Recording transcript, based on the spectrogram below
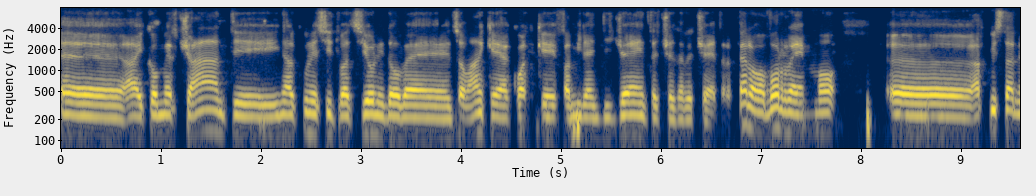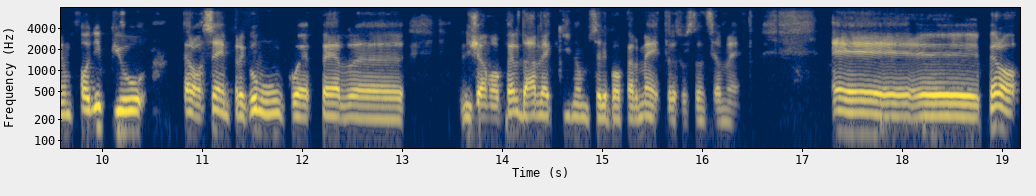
Eh, ai commercianti in alcune situazioni dove insomma anche a qualche famiglia indigente eccetera eccetera però vorremmo eh, acquistarne un po' di più però sempre comunque per eh, diciamo, per darle a chi non se le può permettere sostanzialmente. E, però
